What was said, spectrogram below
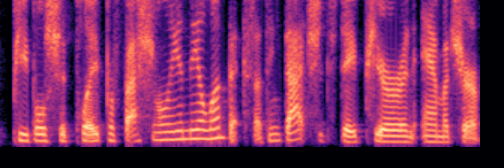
think people should play professionally in the Olympics. I think that should stay pure and amateur.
